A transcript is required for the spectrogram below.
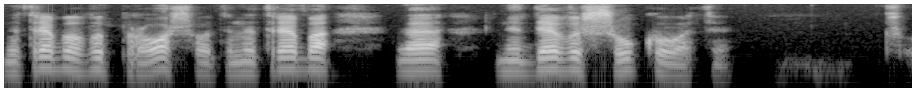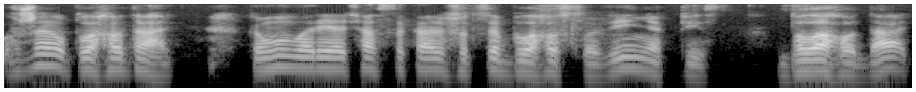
Не треба випрошувати, не треба е, ніде вишукувати. Вже благодать. Тому Марія часто каже, що це благословіння піст, благодать,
